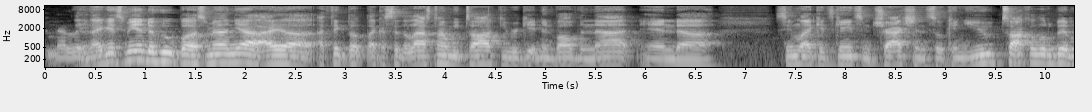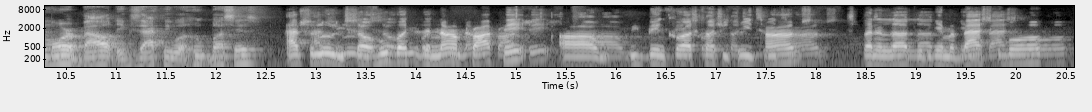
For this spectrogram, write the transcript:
In LA. And that gets me into Hoop Bus, man. Yeah, I uh, I think the, like I said the last time we talked, you were getting involved in that, and uh, seemed like it's gained some traction. So can you talk a little bit more about exactly what Hoop Bus is? Absolutely. So Hoop Bus is a nonprofit. Um, we've been cross country three times, spreading love to the game of basketball.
